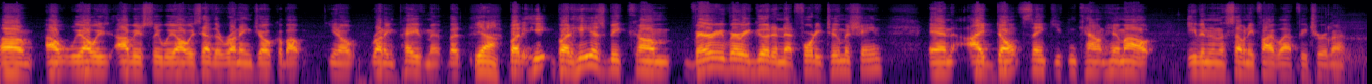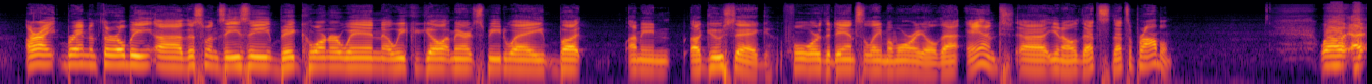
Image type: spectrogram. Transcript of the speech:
Um, uh, we always obviously we always have the running joke about you know running pavement, but yeah, but he but he has become very very good in that 42 machine, and I don't think you can count him out even in a 75 lap feature event. All right, Brandon Thurlby. Uh, this one's easy. Big corner win a week ago at Merritt Speedway, but I mean a goose egg for the Dan Soleil Memorial. That and uh, you know that's that's a problem. Well, I,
